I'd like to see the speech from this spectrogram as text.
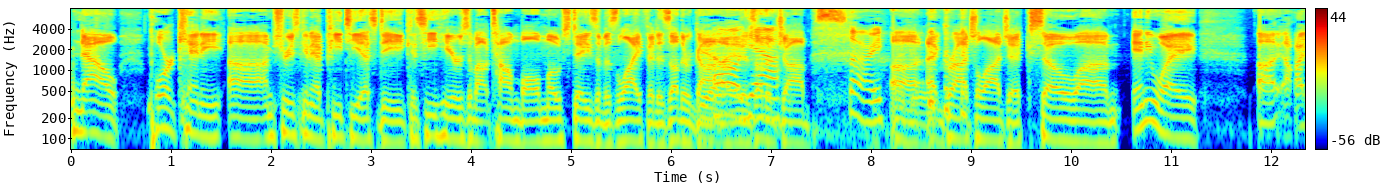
Now, poor Kenny, uh, I'm sure he's going to have PTSD because he hears about Town Ball most days of his life at his other guy, Oh, at his yeah. other job sorry. uh, at Garage Logic. So um, anyway, Uh, I,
